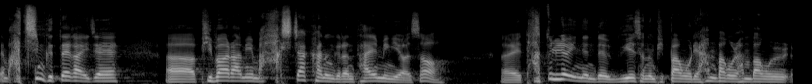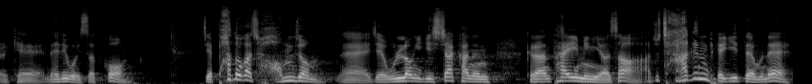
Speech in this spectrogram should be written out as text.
마침 그때가 이제 어, 비바람이 막 시작하는 그런 타이밍이어서 어, 다 뚫려 있는데 위에서는 빗방울이 한 방울 한 방울 이렇게 내리고 있었고 이제 파도가 점점 예, 이제 울렁이기 시작하는 그런 타이밍이어서 아주 작은 배기 때문에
